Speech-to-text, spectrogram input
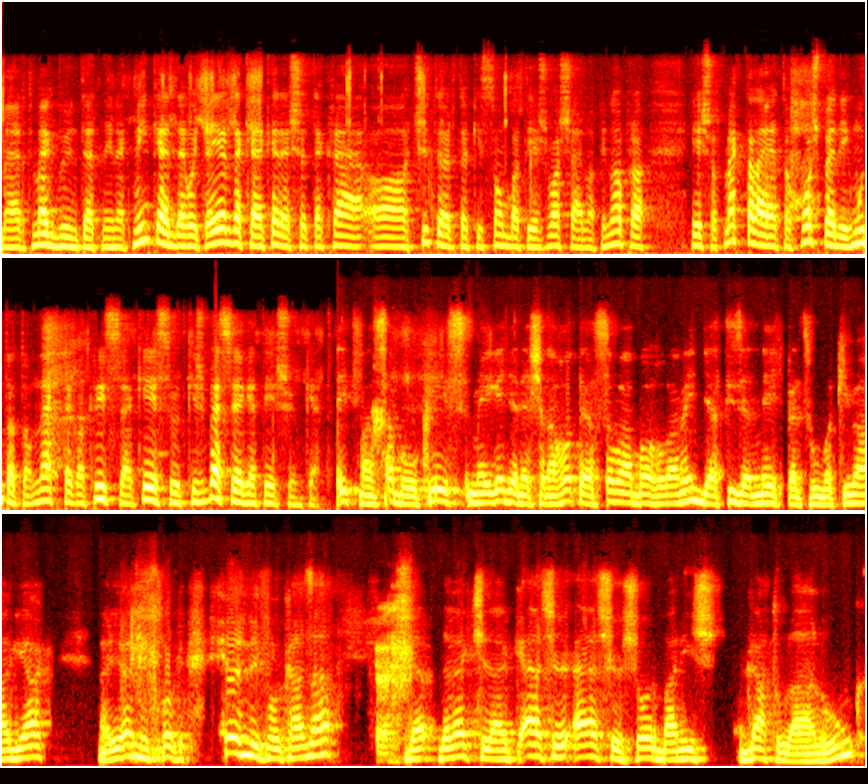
mert megbüntetnének minket, de hogyha érdekel, keresetek rá a csütörtöki, szombati és vasárnapi napra, és ott megtaláljátok, most pedig mutatom nektek a Krisszel készült kis beszélgetésünket. Itt van Szabó Krisz, még egyenesen a hotel szobában, ahova mindjárt 14 perc múlva kivágják, mert jönni fog, jönni fog haza, de, de megcsináljuk. Első, első sorban is gratulálunk,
